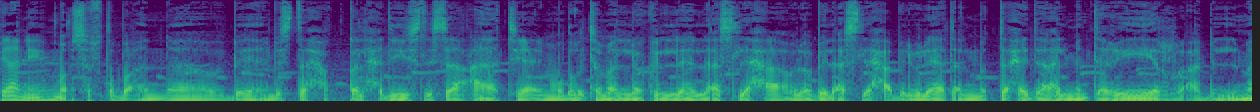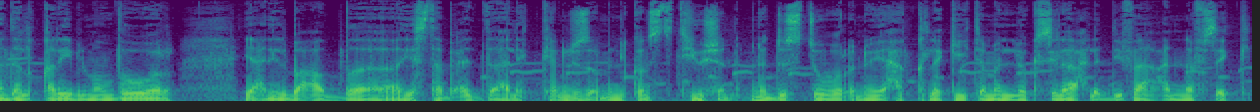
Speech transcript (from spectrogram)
يعني مؤسف طبعا آه، بيستحق الحديث لساعات يعني موضوع تملك الأسلحة ولو بالأسلحة بالولايات المتحدة هل من تغيير بالمدى القريب المنظور؟ يعني البعض آه، يستبعد ذلك كان جزء من الكونستيتيوشن من الدستور أنه يحق لك تملك سلاح للدفاع عن نفسك.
